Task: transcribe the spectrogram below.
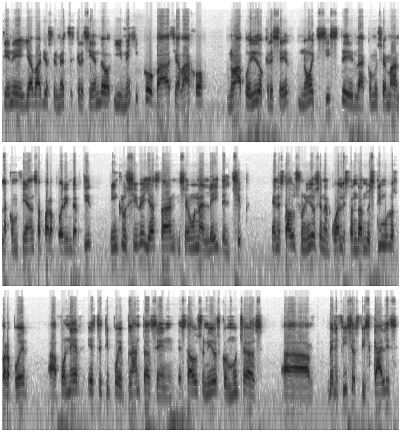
tiene ya varios trimestres creciendo y México va hacia abajo, no ha podido crecer, no existe la, ¿cómo se llama?, la confianza para poder invertir. Inclusive ya están, hicieron una ley del chip en Estados Unidos en el cual están dando estímulos para poder ah, poner este tipo de plantas en Estados Unidos con muchos beneficios fiscales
